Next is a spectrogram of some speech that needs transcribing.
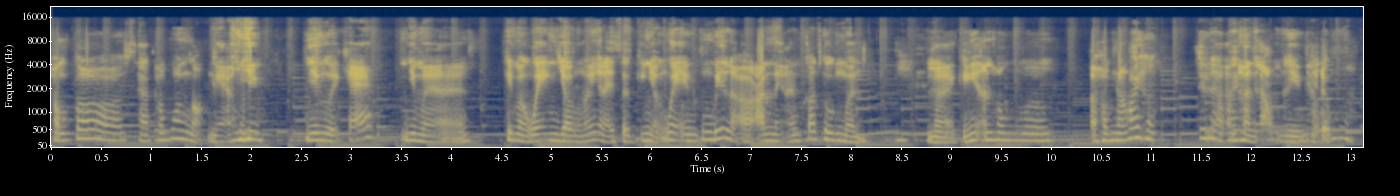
không có sao không có ngọt ngào như như người khác. Nhưng mà khi mà quen dần với lại sự kiên nhẫn của em cũng biết là ờ, anh này anh có thương mình. Mà kiểu như anh không ờ, không nói hơn. Tức là anh hành động nhiều thì đúng rồi.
